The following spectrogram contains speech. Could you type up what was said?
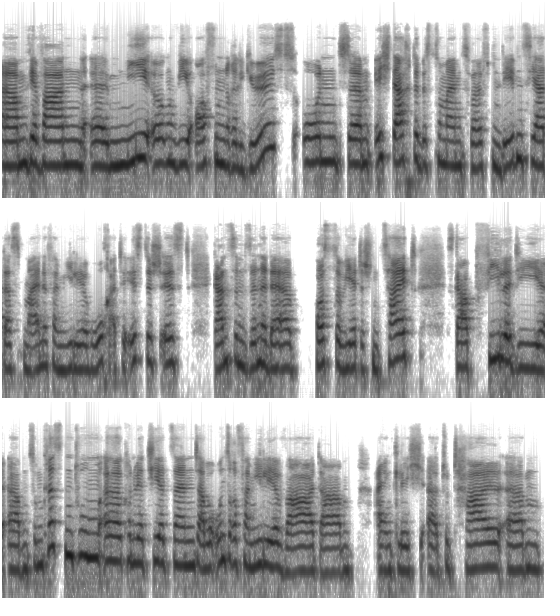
Ähm, wir waren ähm, nie irgendwie offen religiös und ähm, ich dachte bis zu meinem zwölften Lebensjahr, dass meine Familie hochatheistisch ist, ganz im Sinne der postsowjetischen Zeit. Es gab viele, die ähm, zum Christentum äh, konvertiert sind, aber unsere Familie war da eigentlich äh, total ähm,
